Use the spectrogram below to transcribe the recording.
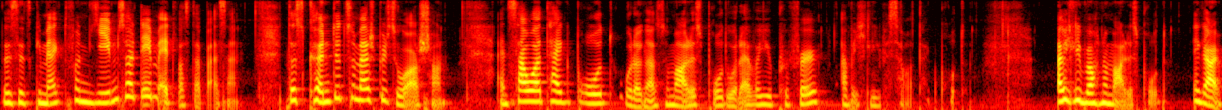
Du hast jetzt gemerkt, von jedem sollte eben etwas dabei sein. Das könnte zum Beispiel so ausschauen. Ein Sauerteigbrot oder ganz normales Brot, whatever you prefer. Aber ich liebe Sauerteigbrot. Aber ich liebe auch normales Brot. Egal.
